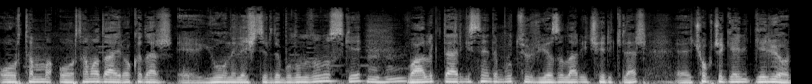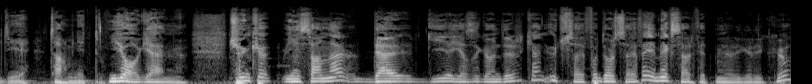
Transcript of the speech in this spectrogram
ortama ortama dair o kadar e, yoğun eleştiride bulundunuz ki hı hı. Varlık dergisine de bu tür yazılar, içerikler e, çokça gel, geliyor diye tahmin ettim. Yok gelmiyor. Çünkü insanlar dergiye yazı gönderirken 3 sayfa 4 sayfa emek sarf etmeleri gerekiyor.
